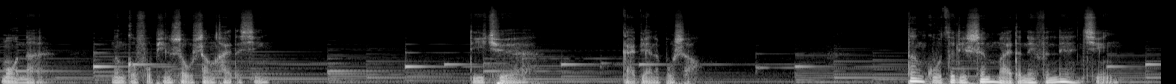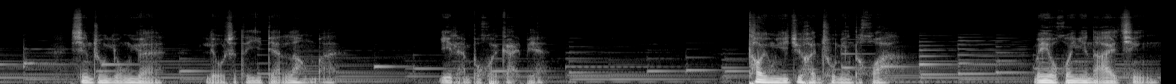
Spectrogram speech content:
磨难能够抚平受伤害的心，的确改变了不少。骨子里深埋的那份恋情，心中永远留着的一点浪漫，依然不会改变。套用一句很出名的话：“没有婚姻的爱情，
